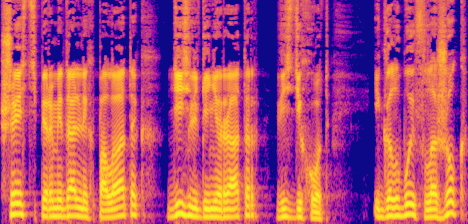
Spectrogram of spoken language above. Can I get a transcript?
Шесть пирамидальных палаток, дизель-генератор, вездеход и голубой флажок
